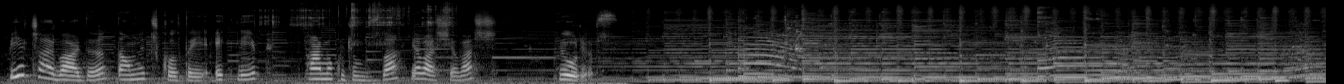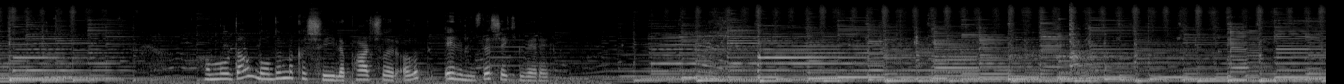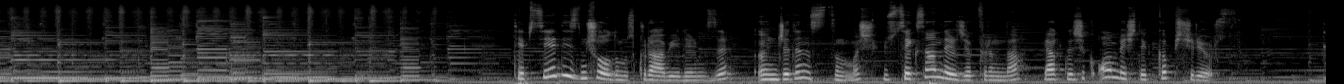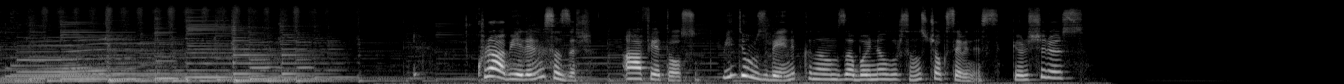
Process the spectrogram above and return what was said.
Bir çay bardağı damla çikolatayı ekleyip parmak ucumuzla yavaş yavaş yoğuruyoruz. Hamurdan dondurma kaşığıyla parçaları alıp elimizle şekil verelim. Tepsiye dizmiş olduğumuz kurabiyelerimizi önceden ısıtılmış 180 derece fırında yaklaşık 15 dakika pişiriyoruz. Kurabiyelerimiz hazır. Afiyet olsun. Videomuzu beğenip kanalımıza abone olursanız çok seviniriz. Görüşürüz.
